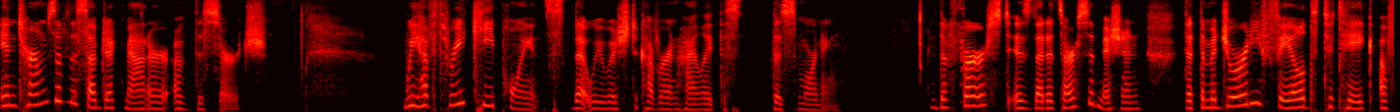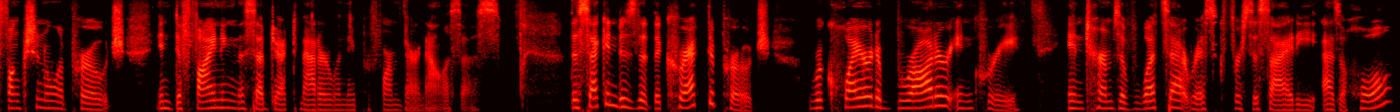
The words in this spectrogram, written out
in terms of the subject matter of the search, we have three key points that we wish to cover and highlight this, this morning. The first is that it's our submission that the majority failed to take a functional approach in defining the subject matter when they performed their analysis. The second is that the correct approach required a broader inquiry in terms of what's at risk for society as a whole.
